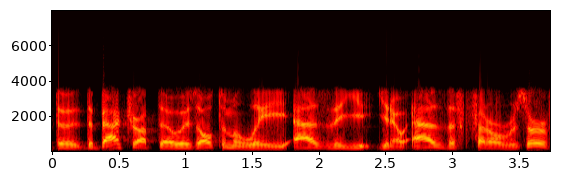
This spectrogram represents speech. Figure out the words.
the the backdrop though is ultimately as the you know as the Federal Reserve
